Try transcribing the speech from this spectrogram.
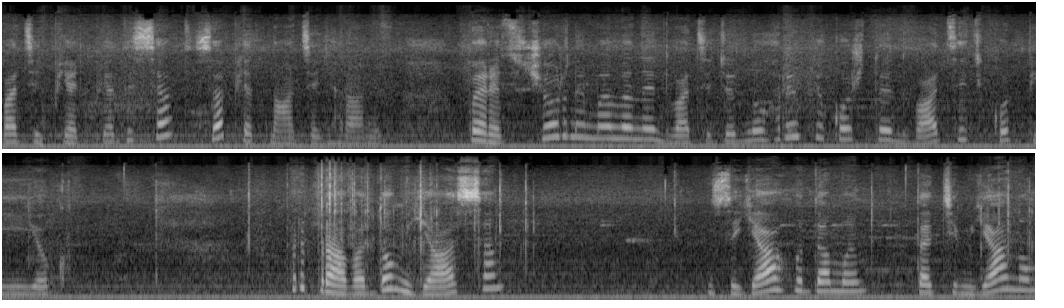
25,50 за 15 грамів. Перець чорний мелений 21 гривню коштує 20 копійок. Приправа до м'яса з ягодами та тім'яном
